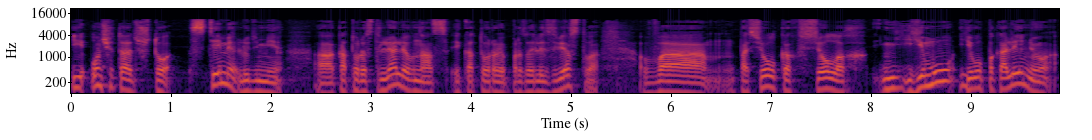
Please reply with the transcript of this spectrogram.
И он считает, что с теми людьми, которые стреляли в нас и которые производили зверства в поселках, в селах, ему, его поколению,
